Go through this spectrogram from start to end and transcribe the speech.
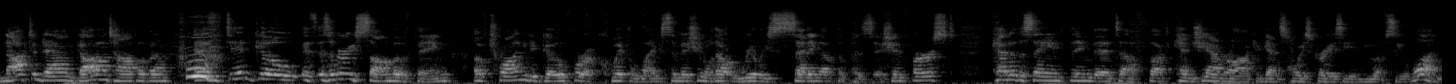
knocked him down, got on top of him, and did go. It's, it's a very Sambo thing of trying to go for a quick leg submission without really setting up the position first. Kind of the same thing that uh, fucked Ken Shamrock against Royce Gracie in UFC 1,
